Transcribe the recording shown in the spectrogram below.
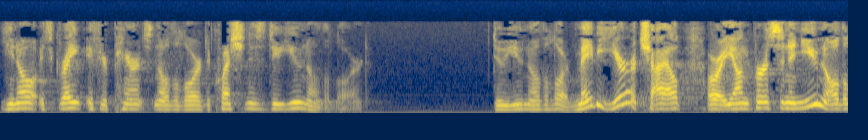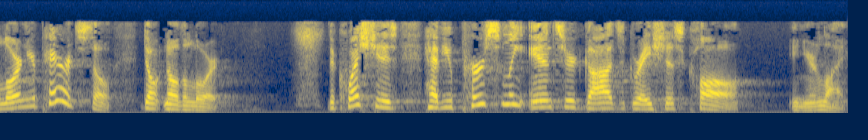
you know, it's great if your parents know the Lord. The question is, do you know the Lord? Do you know the Lord? Maybe you're a child or a young person and you know the Lord and your parents still don't know the Lord. The question is, have you personally answered God's gracious call in your life?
